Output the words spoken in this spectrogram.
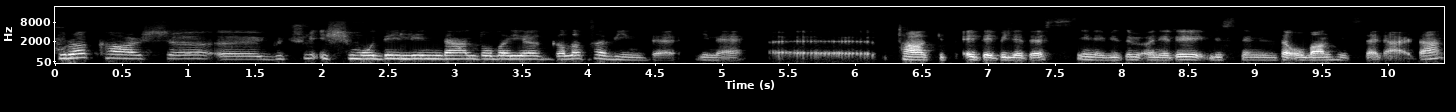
kura karşı e, güçlü iş modelinden dolayı Galata Wind'i yine e, takip edebiliriz. Yine bizim öneri listemizde olan hisselerden.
